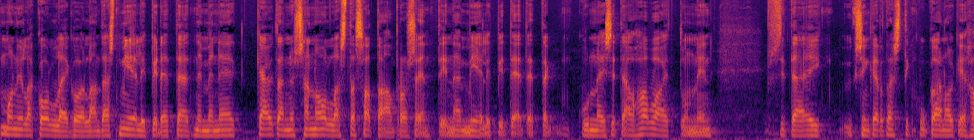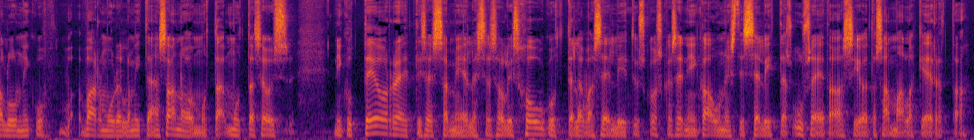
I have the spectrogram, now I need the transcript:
monilla kollegoilla on tästä mielipidettä, että ne menee käytännössä nollasta sataan prosenttiin nämä mielipiteet, että kun ei sitä ole havaittu, niin sitä ei yksinkertaisesti kukaan oikein halua niin kuin varmuudella mitään sanoa, mutta, mutta se olisi niin kuin teoreettisessa mielessä se olisi houkutteleva selitys, koska se niin kauniisti selittäisi useita asioita samalla kertaa.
